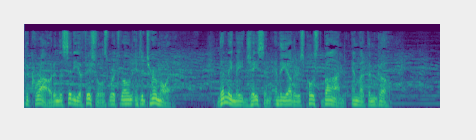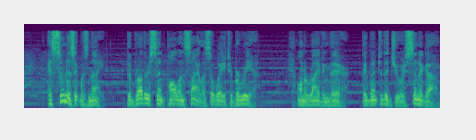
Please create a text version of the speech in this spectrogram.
the crowd and the city officials were thrown into turmoil. Then they made Jason and the others post bond and let them go. As soon as it was night, the brothers sent Paul and Silas away to Berea. On arriving there, they went to the Jewish synagogue.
